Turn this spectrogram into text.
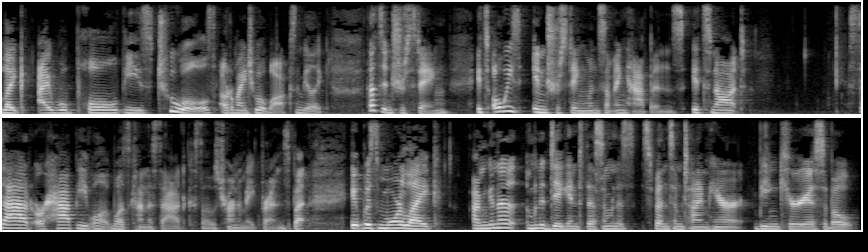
Like I will pull these tools out of my toolbox and be like, that's interesting. It's always interesting when something happens. It's not sad or happy. Well, it was kind of sad because I was trying to make friends, but it was more like I'm going to I'm going to dig into this. I'm going to spend some time here being curious about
